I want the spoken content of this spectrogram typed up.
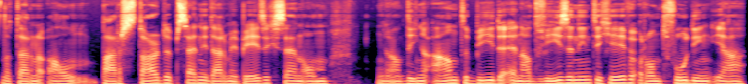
dat daar al een paar start-ups zijn die daarmee bezig zijn om dingen aan te bieden en adviezen in te geven. Rond voeding ja,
